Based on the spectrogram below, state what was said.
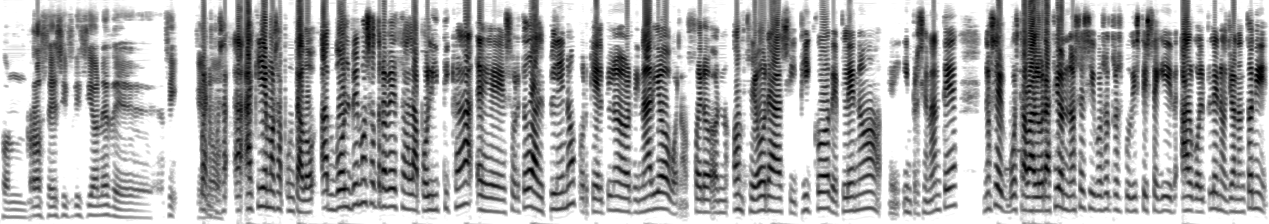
con roces y fricciones de, en fin, bueno, no. pues a, aquí hemos apuntado. A, volvemos otra vez a la política, eh, sobre todo al pleno, porque el pleno ordinario, bueno, fueron 11 horas y pico de pleno, eh, impresionante. No sé, vuestra valoración, no sé si vosotros pudisteis seguir algo el pleno. Joan Antoni,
